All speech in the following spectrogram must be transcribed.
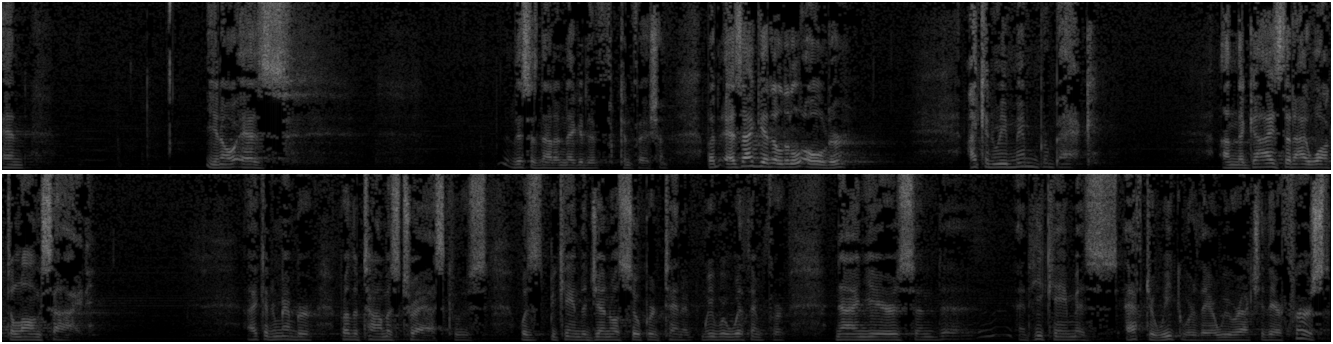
And, you know, as this is not a negative confession, but as I get a little older, I can remember back on the guys that I walked alongside. I can remember Brother Thomas Trask, who was became the general superintendent. We were with him for nine years, and uh, and he came as after we were there. We were actually there first,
